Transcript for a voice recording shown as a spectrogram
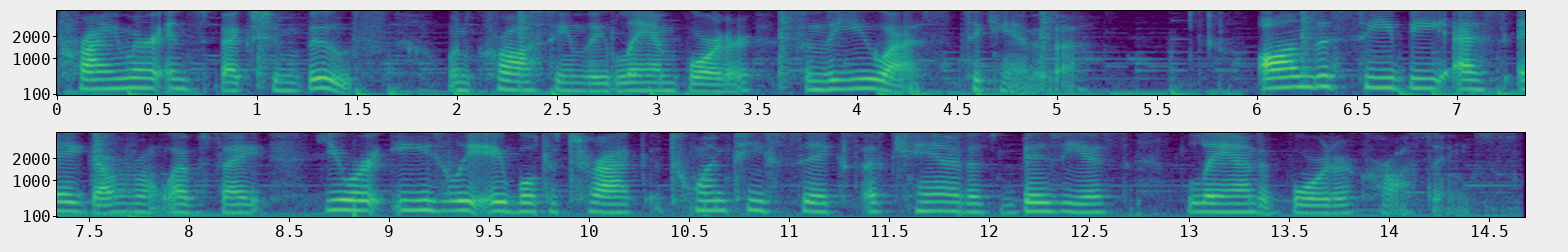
primary inspection booth when crossing the land border from the US to Canada. On the CBSA government website, you are easily able to track 26 of Canada's busiest land border crossings.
